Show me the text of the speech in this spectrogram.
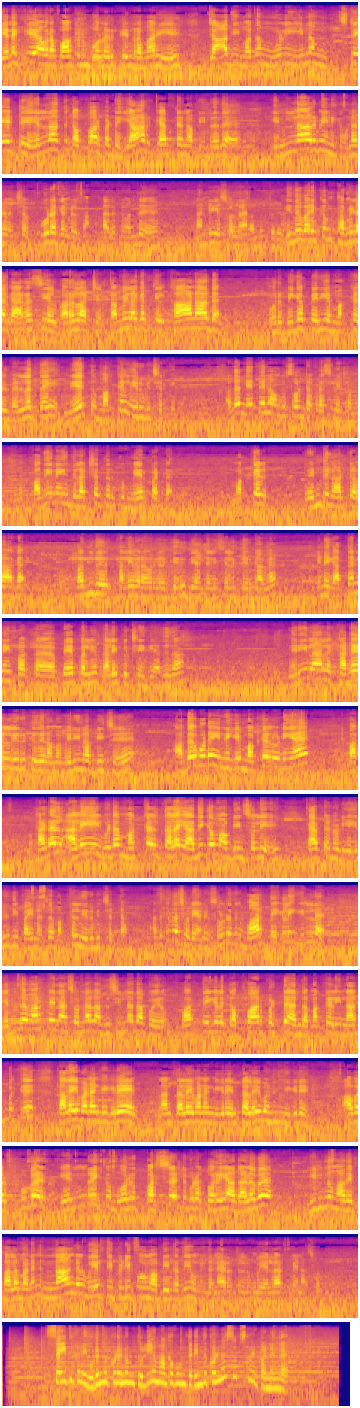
எனக்கே அவரை பார்க்கணும் போல இருக்குன்ற மாதிரி ஜாதி மதம் மொழி இனம் ஸ்டேட் எல்லாத்துக்கும் அப்பாற்பட்டு யார் கேப்டன் அப்படின்றத எல்லாருமே இன்னைக்கு உணர வச்ச ஊடகங்கள் தான். அதுக்கு வந்து நன்றியை சொல்றேன். இதுவரைக்கும் தமிழக அரசியல் வரலாற்றில் தமிழகத்தில் காணாத ஒரு மிகப்பெரிய மக்கள் வெள்ளத்தை நேத்து மக்கள் நிரூபிச்சிருக்கீங்க. அதான் நேத்தே நான் உங்களுக்கு சொல்லிட்டேன் பிரஸ் மீட்ல பதினைந்து லட்சத்திற்கும் மேற்பட்ட மக்கள் ரெண்டு நாட்களாக வந்து தலைவர் அவர்களுக்கு இறுதி அஞ்சலி செலுத்தியிருக்காங்க. இன்னைக்கு அத்தனை ப- பேப்பர்லயும் தலைப்புச் செய்தி அதுதான். மெரினால கடல் இருக்குது நம்ம மெரினா பீச் அதை விட இன்னைக்கு மக்களுடைய மக்- கடல் அலையை விட மக்கள் தலை அதிகம் அப்படின்னு சொல்லி கேப்டனுடைய இறுதி பயணத்துல மக்கள் நிரூபிச்சிருக்காங்க. அதுக்கு தான் சொல்றேன். எனக்கு சொல்றதுக்கு வார்த்தைகளே இல்ல. எந்த வார்த்தை நான் சொன்னாலும் அது சின்னதா போயிடும் வார்த்தைகளுக்கு அப்பாற்பட்டு அந்த மக்களின் அன்புக்கு தலை வணங்குகிறேன். நான் தலை வணங்குகிறேன் தலை வணங்குகிறேன். அவர் புகழ் என்றைக்கும் ஒரு பர்சன்ட் கூட குறையாத அளவு இன்னும் அதை பல மடங்கு நாங்கள் உயர்த்தி பிடிப்போம் அப்படின்றதையும் இந்த நேரத்தில் உங்க எல்லாருக்குமே நான் சொல்றேன். செய்திகளை உடனுக்குடனும் துல்லியமாகவும் தெரிந்து கொள்ள சப்ஸ்கிரைப் பண்ணுங்க.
